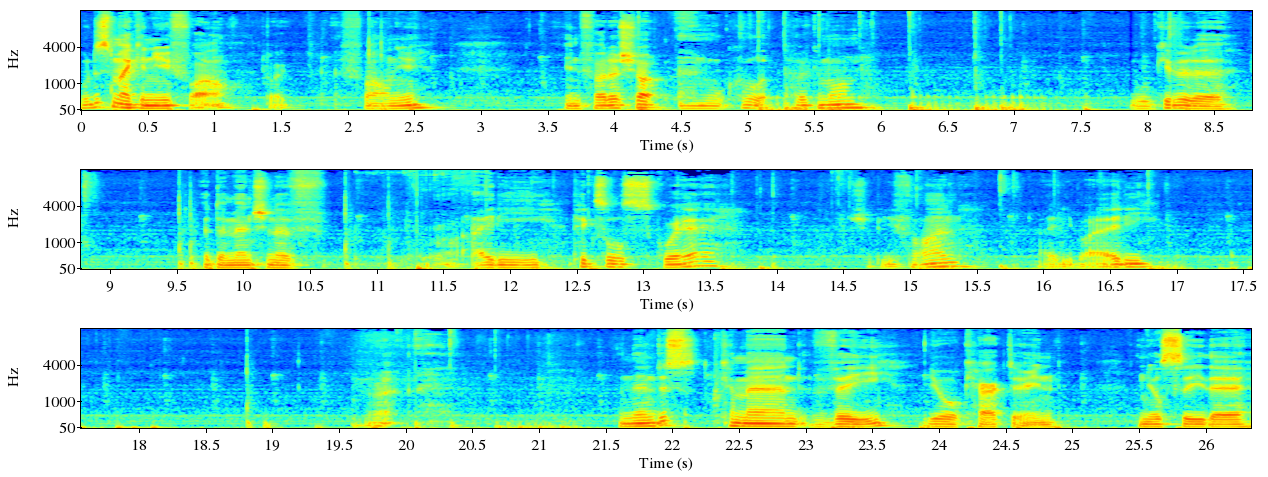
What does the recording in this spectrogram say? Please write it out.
We'll just make a new file, file new in Photoshop and we'll call it Pokemon. We'll give it a, a dimension of 80 pixels square. Should be fine. 80 by 80. Alright. And then just Command V your character in and you'll see there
